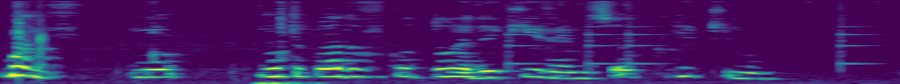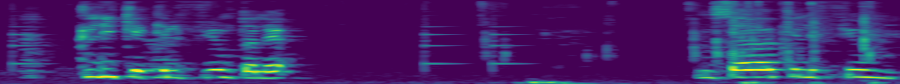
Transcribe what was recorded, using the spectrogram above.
Mano, meu, meu teclado ficou doido aqui, velho, não sei o clique, mano clique aquele filme, tá ligado? Não saiu aquele filme.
